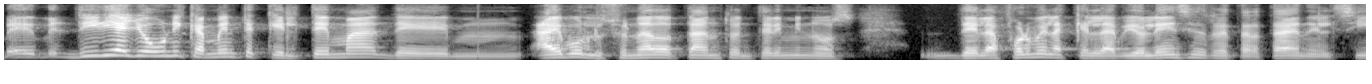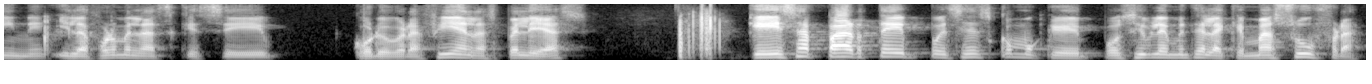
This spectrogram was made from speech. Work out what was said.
Eh, diría yo únicamente que el tema de, mm, ha evolucionado tanto en términos de la forma en la que la violencia es retratada en el cine y la forma en la que se coreografían las peleas, que esa parte pues es como que posiblemente la que más sufra.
